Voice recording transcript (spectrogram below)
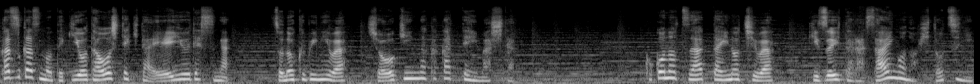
数々の敵を倒してきた英雄ですが、その首には賞金がかかっていました。9つあった命は気づいたら最後の一つに。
